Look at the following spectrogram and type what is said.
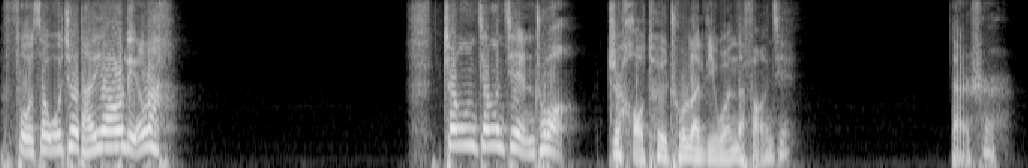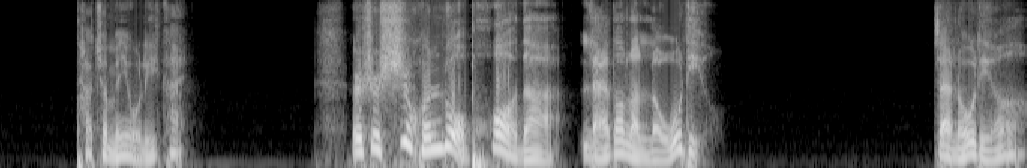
否则我就打幺幺零了。”张江见状，只好退出了李文的房间，但是他却没有离开，而是失魂落魄的来到了楼顶。在楼顶，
